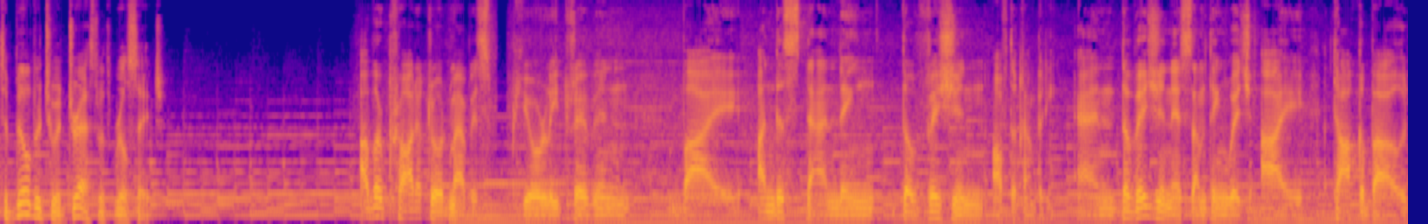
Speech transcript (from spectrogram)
to build or to address with RealSage. Our product roadmap is purely driven by understanding the vision of the company. And the vision is something which I talk about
